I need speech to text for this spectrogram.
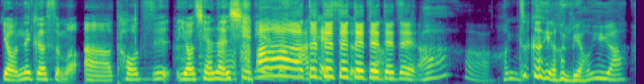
有那个什么呃，投资有钱人系列啊，对对对对对对对啊，这个也很疗愈啊。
